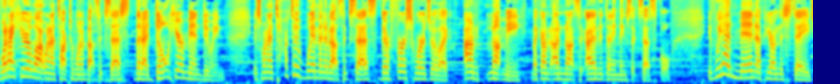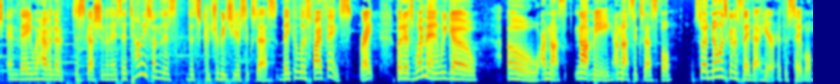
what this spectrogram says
what I hear a lot when I talk to women about success that I don't hear men doing is when I talk to women about success, their first words are like, "I'm not me. Like I'm I'm not. I haven't done anything successful." If we had men up here on this stage and they were having a discussion and they said, "Tell me something that's, that's contributed to your success," they could list five things, right? But as women, we go, "Oh, I'm not not me. I'm not successful." So no one's going to say that here at this table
